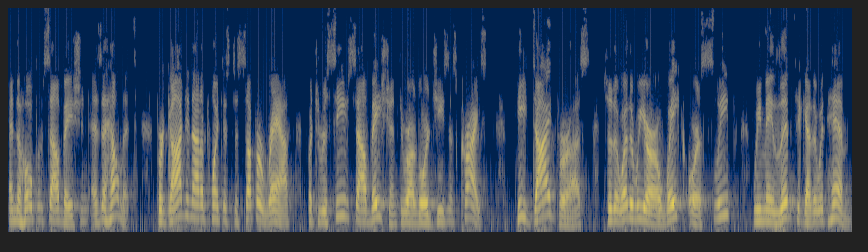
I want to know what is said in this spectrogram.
and the hope of salvation as a helmet. For God did not appoint us to suffer wrath, but to receive salvation through our Lord Jesus Christ. He died for us, so that whether we are awake or asleep, we may live together with him.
